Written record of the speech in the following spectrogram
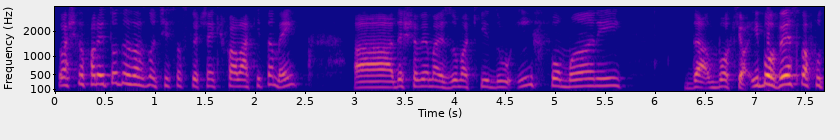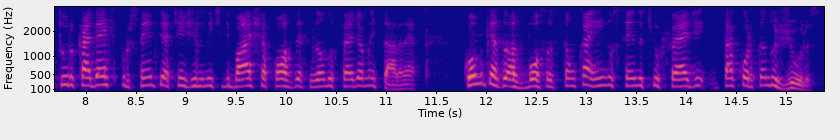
Eu acho que eu falei todas as notícias que eu tinha que falar aqui também. Ah, deixa eu ver mais uma aqui do Infomoney. Da, aqui, ó. Ibovespa futuro cai 10% e atinge limite de baixa após decisão do Fed aumentar, né? Como que as, as bolsas estão caindo, sendo que o Fed está cortando juros?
